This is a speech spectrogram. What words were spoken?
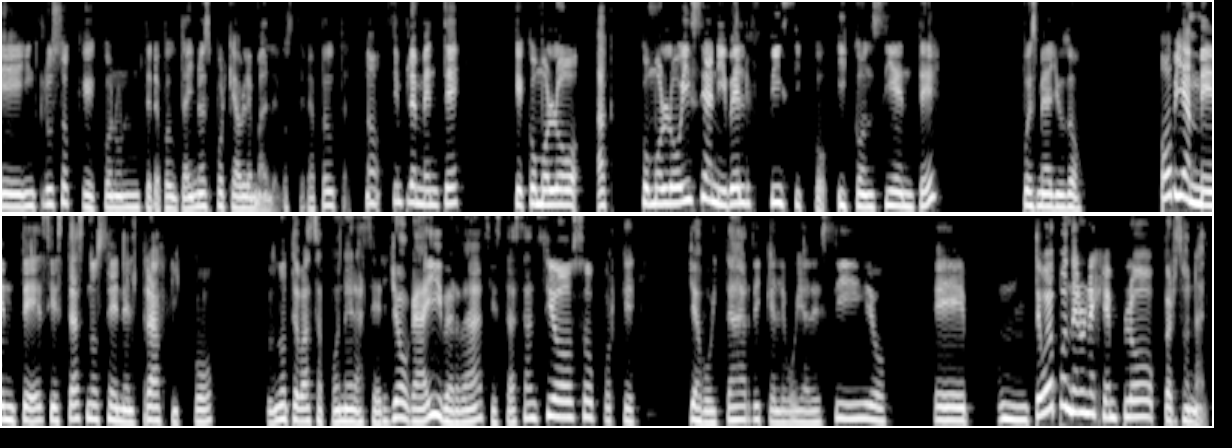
eh, incluso que con un terapeuta. Y no es porque hable mal de los terapeutas, no, simplemente que como lo, como lo hice a nivel físico y consciente, pues me ayudó. Obviamente, si estás, no sé, en el tráfico, pues no te vas a poner a hacer yoga ahí, ¿verdad? Si estás ansioso porque ya voy tarde y qué le voy a decir, o eh, mm, te voy a poner un ejemplo personal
